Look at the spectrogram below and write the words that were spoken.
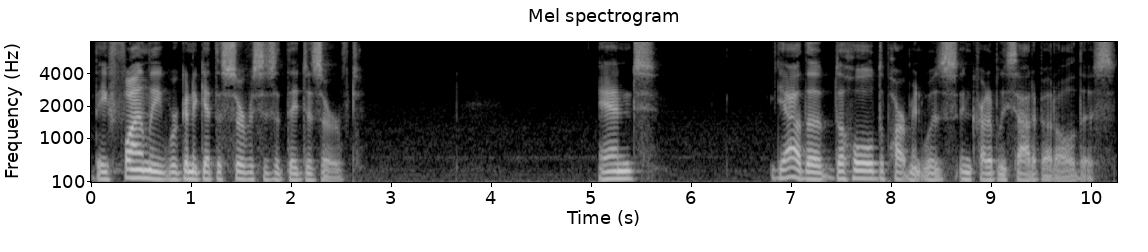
they finally were going to get the services that they deserved. And yeah, the, the whole department was incredibly sad about all of this.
